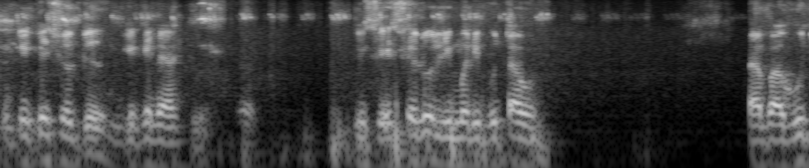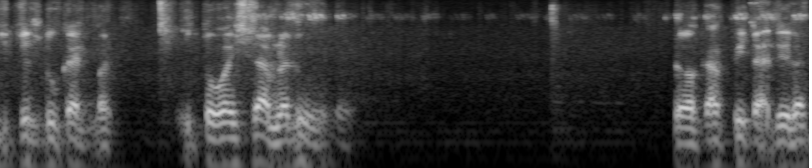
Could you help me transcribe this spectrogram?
Mungkin ke syurga, mungkin ke neraka. Diseksa dulu 5,000 tahun. Nah, baru ditentukan. Itu orang Islam lah tu. Kalau kafir tak ada lah.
